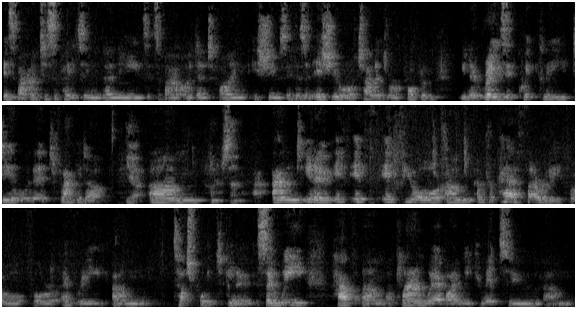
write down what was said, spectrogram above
it's about anticipating their needs. It's about identifying issues. If there's an issue or a challenge or a problem, you know, raise it quickly, deal with it, flag it up. Yeah. Um, Hundred percent. and you know, if if if you're um, and prepare thoroughly for for every um, touch point. You know, so we have um, a plan whereby we commit to um,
